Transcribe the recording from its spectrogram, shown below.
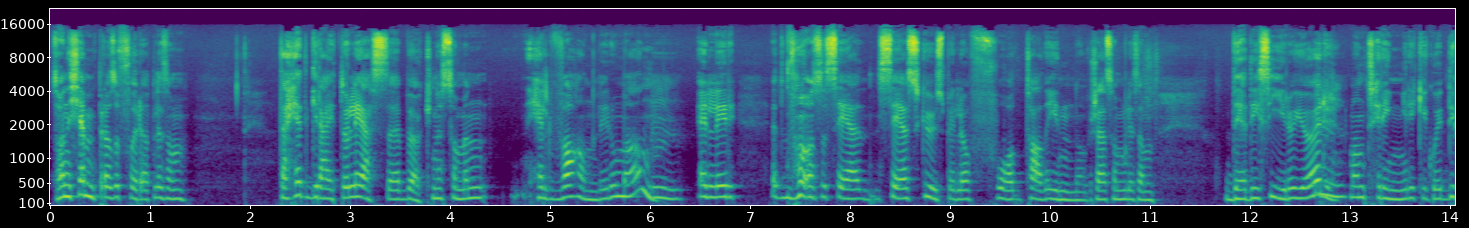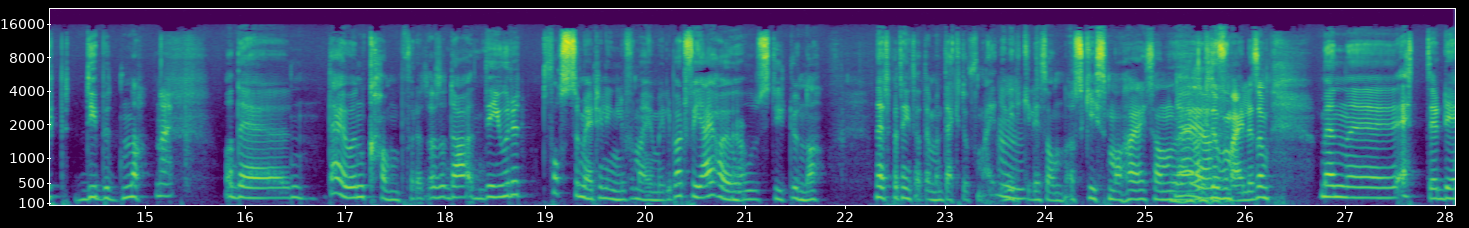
Så han kjemper altså for at liksom Det er helt greit å lese bøkene som en helt vanlig roman. Eller et, altså se, se skuespillet og få, ta det inn over seg som liksom det de sier og gjør. Man trenger ikke gå i dyp, dybden, da. Nei. Og det, det er jo en kamp for at altså da, Det gjorde Fosse mer tilgjengelig for meg umiddelbart, for jeg har jo styrt unna. Nettopp jeg tenkte at ja, men det er ikke noe for meg. Det virker litt sånn og skisma her, sånn, det er ikke noe for meg, liksom. Men eh, etter det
